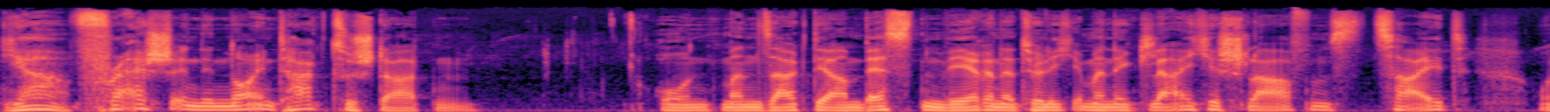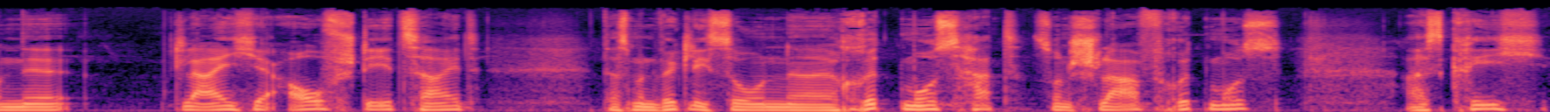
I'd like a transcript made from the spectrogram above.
ja, fresh in den neuen Tag zu starten. Und man sagt ja, am besten wäre natürlich immer eine gleiche Schlafenszeit und eine gleiche Aufstehzeit, dass man wirklich so einen Rhythmus hat, so einen Schlafrhythmus. Das kriege ich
